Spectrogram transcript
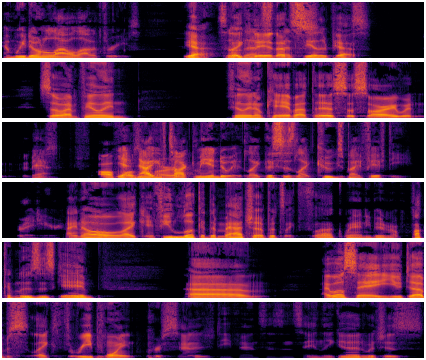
and we don't allow a lot of threes. Yeah, So like that's, they, that's, the other piece. yeah. So I'm feeling feeling okay about this. So sorry when just all Yeah, now you've talked me into it. Like this is like Cougs by fifty right here. I know. Like if you look at the matchup, it's like fuck, man, you better not fucking lose this game. Um, I will say UW's like three point percentage defense is insanely good, which is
